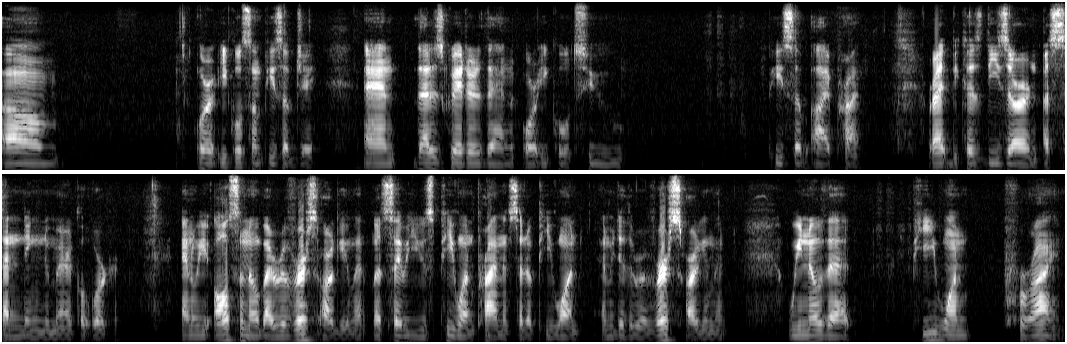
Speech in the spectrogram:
um, or equals some P sub j and that is greater than or equal to p sub i prime, right? Because these are an ascending numerical order. And we also know by reverse argument, let's say we use p1 prime instead of p1, and we did the reverse argument, we know that p1 prime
